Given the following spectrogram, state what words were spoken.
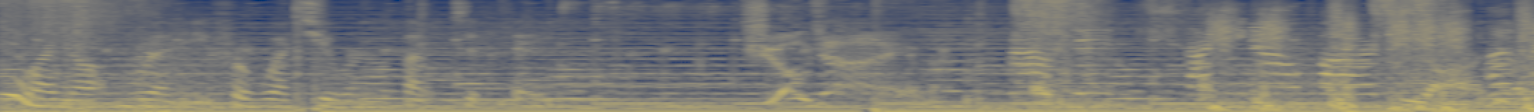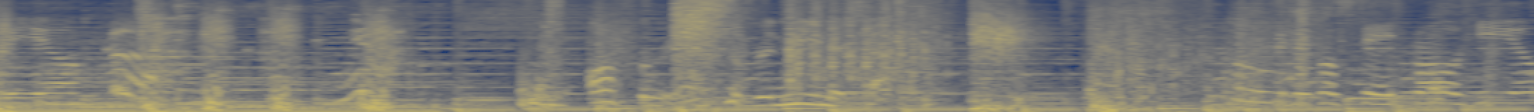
You are not ready for what you are about to face. Showtime! Touching out parts of real. Offering to Renina Town. Physical state roll heal.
